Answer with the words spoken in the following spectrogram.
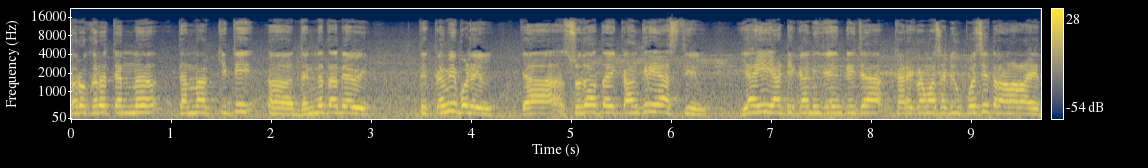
खरोखर त्यांना त्यांना किती धन्यता द्यावी ते कमी पडेल त्या सुधाताई कांकरी असतील याही या ठिकाणी जयंतीच्या कार्यक्रमासाठी उपस्थित राहणार आहेत.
